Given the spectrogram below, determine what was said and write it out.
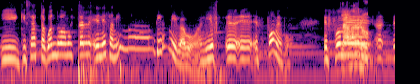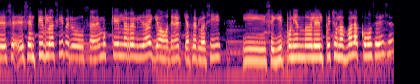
Y quizás hasta cuándo vamos a estar en esa misma dinámica, po? y es, es, fome, po. es fome sentirlo así, pero sabemos que es la realidad y que vamos a tener que hacerlo así y seguir poniéndole el pecho a las balas, como se dice,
